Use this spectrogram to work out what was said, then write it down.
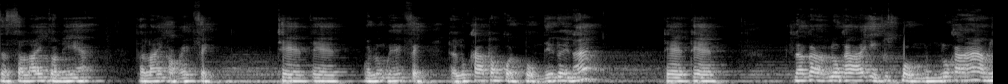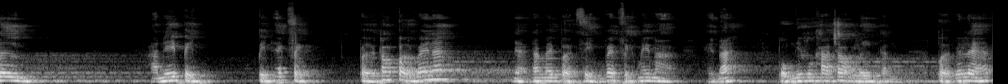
จะสไลด์ตัวนี้ฮะสไลด์ของเอฟเฟกเทเทบนลงไปเอฟเฟกแต่ลูกค้าต้องกดปุ่มนี้ด้วยนะ เทเทแล้วก็ลูกค้าอีกปุ่มหนึ่งลูกค้าห้ามลืม อันนี้ปิดปิดเอฟเฟกเปิดต้องเปิดไว้นะ เนี่ยถ้าไม่เปิดเสียงเอฟเฟกไม่มาเห็นไหมผมนี่ลูกค้าชอบลืมกัน เปิดไว้เลยฮะ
